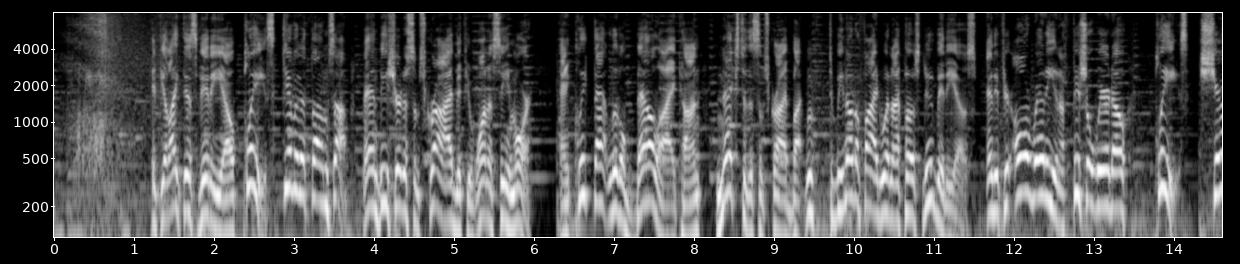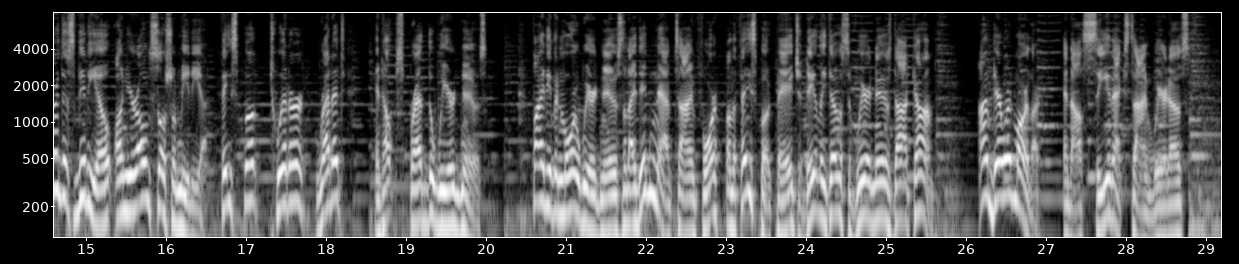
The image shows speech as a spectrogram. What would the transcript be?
If you like this video, please give it a thumbs up and be sure to subscribe if you want to see more. And click that little bell icon next to the subscribe button to be notified when I post new videos. And if you're already an official weirdo, please share this video on your own social media – Facebook, Twitter, Reddit – and help spread the weird news. Find even more weird news that I didn't have time for on the Facebook page at dailydoseofweirdnews.com. I'm Darren Marlar, and I'll see you next time, Weirdos!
